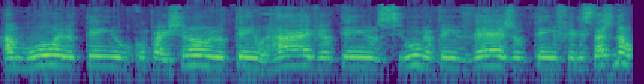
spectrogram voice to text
amor, eu tenho compaixão, eu tenho raiva, eu tenho ciúme, eu tenho inveja, eu tenho felicidade. Não,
